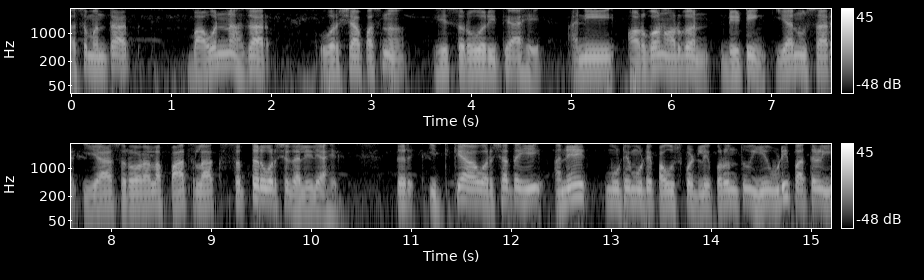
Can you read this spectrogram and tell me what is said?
असं म्हणतात बावन्न हजार वर्षापासनं हे सरोवर इथे आहे. आणि ऑर्गॉन ऑर्गन डेटिंग यानुसार या सरोवराला पाच लाख सत्तर वर्ष झालेली आहेत. तर इतक्या वर्षातही अनेक मोठे मोठे पाऊस पडले परंतु एवढी पातळी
